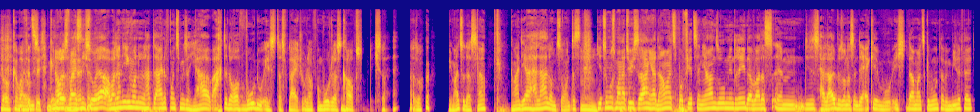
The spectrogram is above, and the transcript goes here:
Darauf kann man verzichten. Genau, das war jetzt nicht so, ja, aber dann irgendwann hat der eine Freund zu mir gesagt, ja, achte darauf, wo du isst, das Fleisch oder von wo du das kaufst. Und ich so, hä? Also, wie meinst du das, ja? Er meint, ja, halal und so. Und das, Mhm. Hierzu muss man natürlich sagen, ja, damals vor 14 Jahren so um den Dreh, da war das ähm, dieses Halal, besonders in der Ecke, wo ich damals gewohnt habe, in Bielefeld,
